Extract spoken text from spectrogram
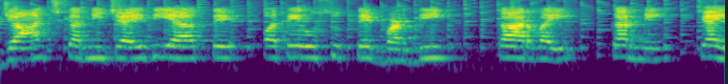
ਜਾਂਚ ਕਰਨੀ ਚਾਹੀਦੀ ਹੈ ਤੇ ਅਤੇ ਉਸ ਉੱਤੇ ਬਣਦੀ ਕਾਰਵਾਈ ਕਰਨੀ ਚਾਹੀਦੀ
